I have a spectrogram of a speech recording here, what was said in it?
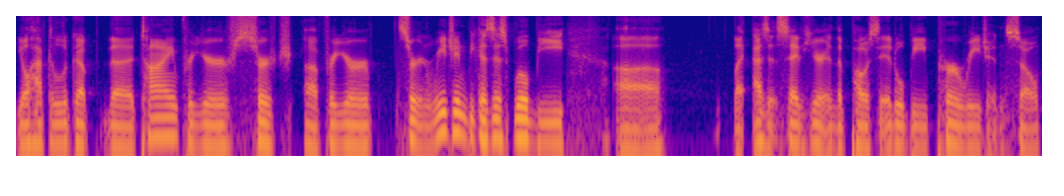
You'll have to look up the time for your search uh, for your certain region because this will be, uh, like as it said here in the post, it will be per region. So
